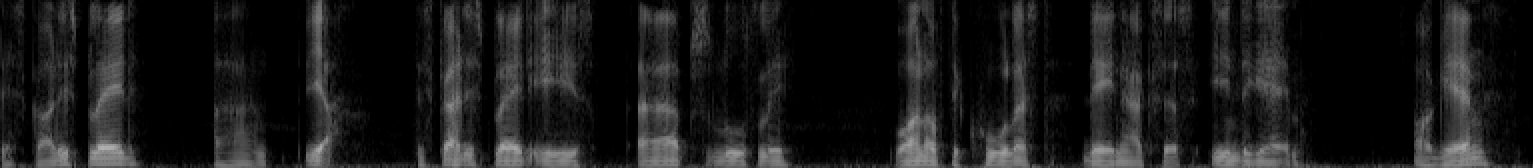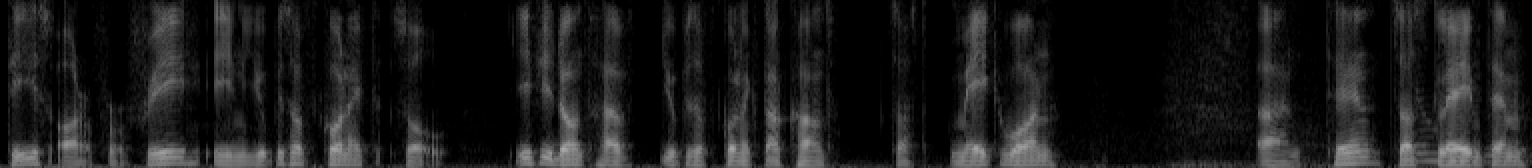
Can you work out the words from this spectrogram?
the Scottish Blade, and yeah, the Scottish Blade is absolutely one of the coolest Dane Dainaxes in the game. Again, these are for free in Ubisoft Connect, so if you don't have Ubisoft Connect account, just make one and then just claim them.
